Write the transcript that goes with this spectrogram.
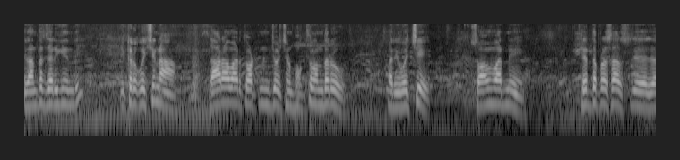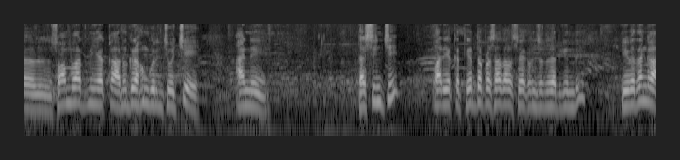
ఇదంతా జరిగింది. ఇక్కడికి వచ్చిన దారావారి తోట నుంచి వచ్చిన భక్తులందరూ మరి వచ్చి స్వామివారిని తీర్థప్రసాద్ స్వామివారిని యొక్క అనుగ్రహం గురించి వచ్చి ఆయన్ని దర్శించి వారి యొక్క తీర్థప్రసాదాలు స్వీకరించడం జరిగింది. ఈ విధంగా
